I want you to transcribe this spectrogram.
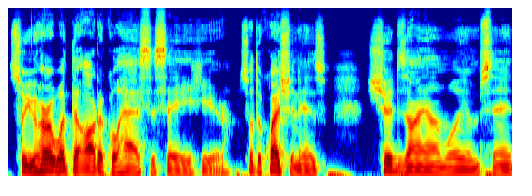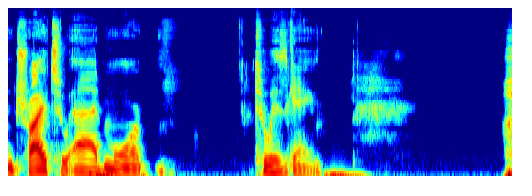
So you heard what the article has to say here. So the question is, should Zion Williamson try to add more to his game?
